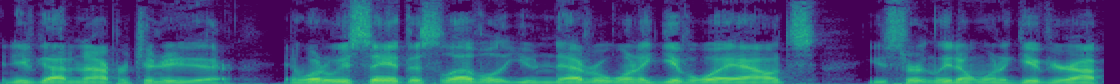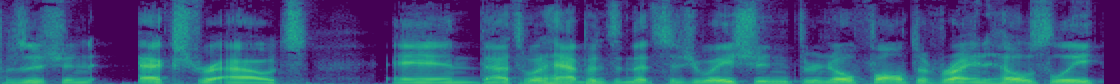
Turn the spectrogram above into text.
and you've got an opportunity there. And what do we say at this level? You never want to give away outs. You certainly don't want to give your opposition extra outs. And that's what happens in that situation through no fault of Ryan Helsley.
